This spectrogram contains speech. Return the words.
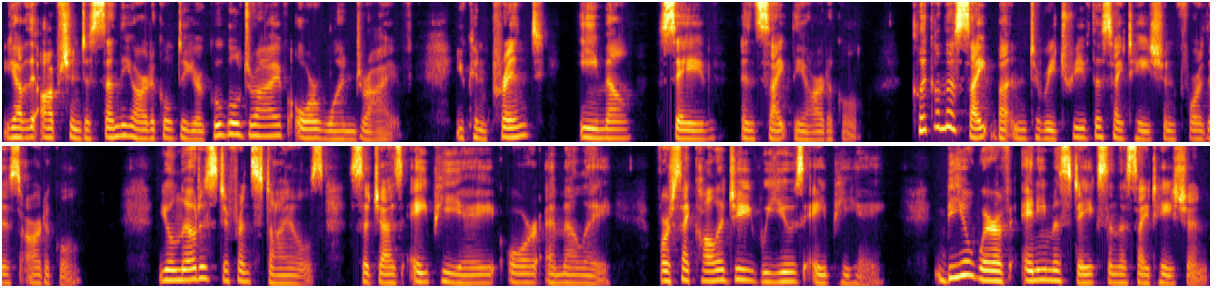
you have the option to send the article to your Google Drive or OneDrive. You can print, email, save, and cite the article. Click on the Cite button to retrieve the citation for this article. You'll notice different styles, such as APA or MLA. For psychology, we use APA. Be aware of any mistakes in the citation.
